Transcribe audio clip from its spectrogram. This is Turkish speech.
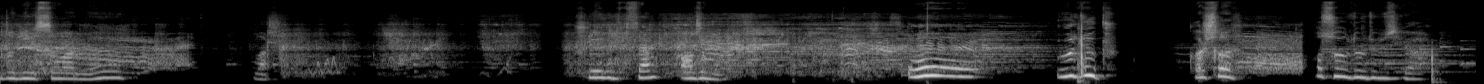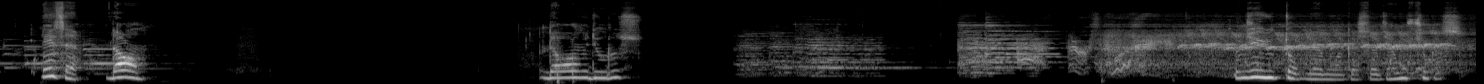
Burada birisi var mı? Var. Şuraya gitsem alacağım onu. Oo! Öldük. Kaçlar. Nasıl öldürdü bizi ya? Neyse. Devam. Devam ediyoruz. Önce yük toplayalım arkadaşlar. Canımız çok az.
